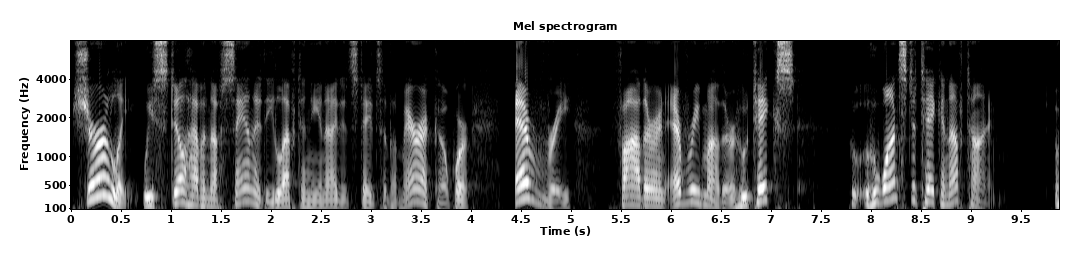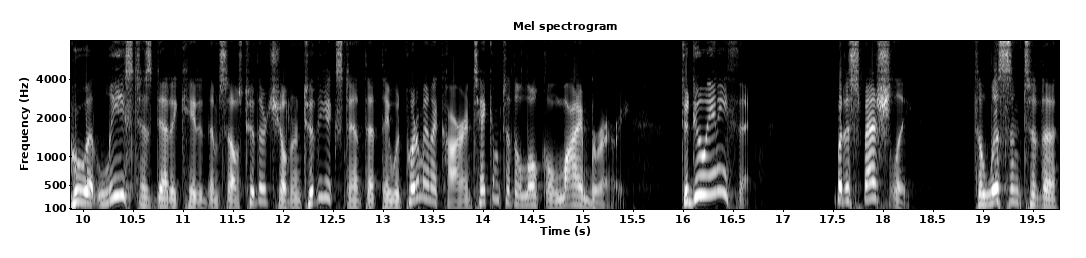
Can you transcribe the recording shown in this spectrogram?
Surely we still have enough sanity left in the United States of America where every father and every mother who takes who, who wants to take enough time who at least has dedicated themselves to their children to the extent that they would put them in a car and take them to the local library to do anything, but especially to listen to the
